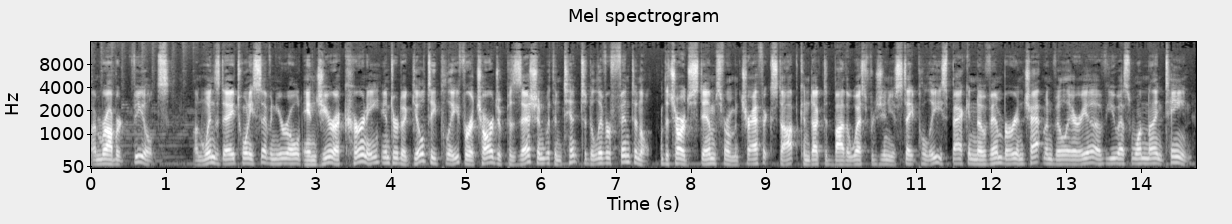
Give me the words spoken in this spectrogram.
I'm Robert Fields. On Wednesday, 27 year old Angira Kearney entered a guilty plea for a charge of possession with intent to deliver fentanyl. The charge stems from a traffic stop conducted by the West Virginia State Police back in November in Chapmanville area of US 119.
